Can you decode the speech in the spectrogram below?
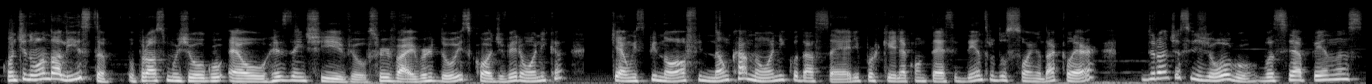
Continuando a lista, o próximo jogo é o Resident Evil Survivor 2 Code Verônica, que é um spin-off não canônico da série, porque ele acontece dentro do sonho da Claire. Durante esse jogo, você apenas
